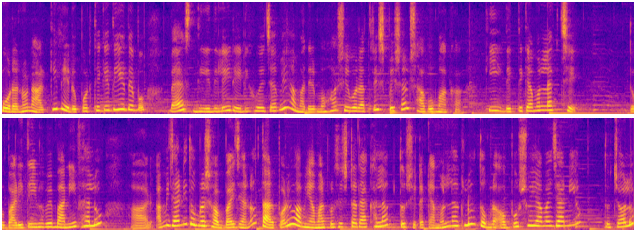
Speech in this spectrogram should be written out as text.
কোরানো নারকেল এর ওপর থেকে দিয়ে দেব। ব্যাস, দিয়ে দিলেই রেডি হয়ে যাবে আমাদের মহাশিবরাত্রি স্পেশাল সাবু মাখা। কি, দেখতে কেমন লাগছে? তো বাড়িতে এইভাবে বানিয়ে ফেলো। আর আমি জানি তোমরা সবাই জানো, তারপরেও আমি আমার প্রসেসটা দেখালাম। তো সেটা কেমন লাগল তোমরা অবশ্যই আমায় জানিও। তো চলো,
